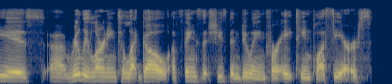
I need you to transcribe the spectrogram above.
is uh, really learning to let go of things that she's been doing for 18 plus years.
